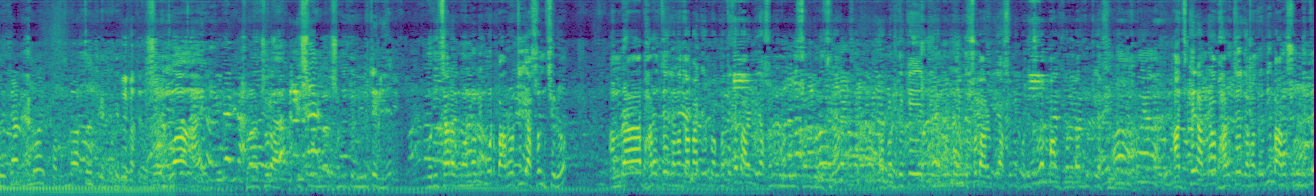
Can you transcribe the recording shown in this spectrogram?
কি রেজাল্ট হলো কতগুলো কৃষি উন্নয়ন সমিতি লিমিটেডে পরিচালক মন্ডলী মোট বারোটি আসন ছিল। আমরা ভারতের জনতা পার্টির পক্ষ থেকে বারোটি আসনে নমিনেশন করেছিলাম। অপরদিকে তৃণমূল কংগ্রেসও বারোটি আসনে করেছিল বামফ্রন্টার দুটি আসন। আজকের আমরা ভারতীয় জনতা পার্টি বারো শূন্যতে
